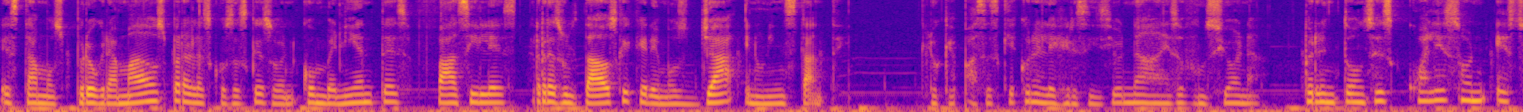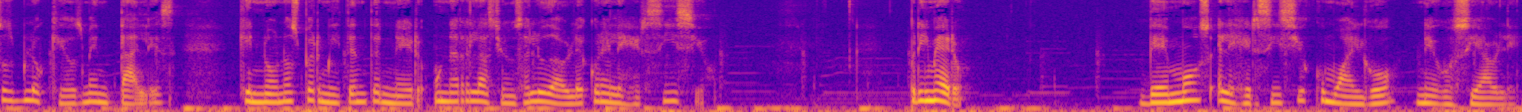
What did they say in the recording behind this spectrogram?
Estamos programados para las cosas que son convenientes, fáciles, resultados que queremos ya en un instante. Lo que pasa es que con el ejercicio nada de eso funciona. Pero entonces, ¿cuáles son estos bloqueos mentales que no nos permiten tener una relación saludable con el ejercicio? Primero, vemos el ejercicio como algo negociable.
